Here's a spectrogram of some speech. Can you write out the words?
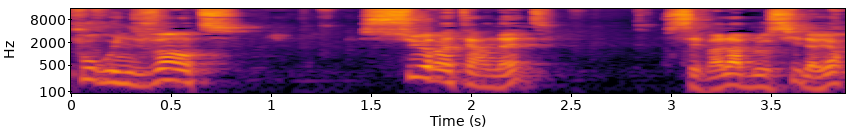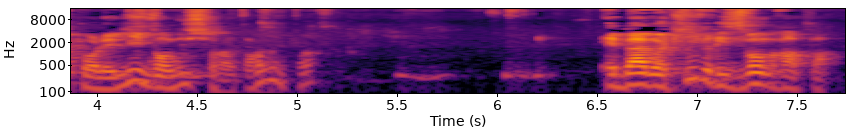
pour une vente sur Internet, c'est valable aussi d'ailleurs pour les livres vendus sur Internet, hein, et ben votre livre il se vendra pas.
